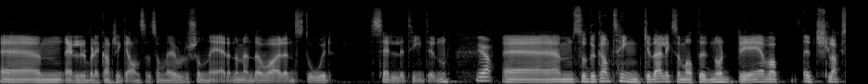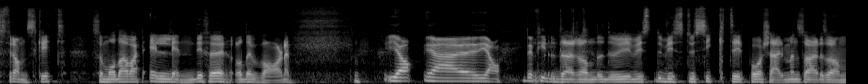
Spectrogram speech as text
Ehm, eller det ble kanskje ikke ansett som revolusjonerende, men det var en stor selgeting til den. Ja. Um, så du kan tenke deg liksom at når det var et slags framskritt, så må det ha vært elendig før, og det var det. Ja, ja, ja definitivt. Det er sånn, du, hvis, hvis du sikter på skjermen, så er det sånn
